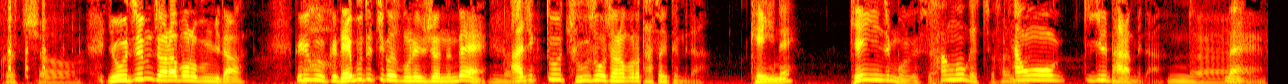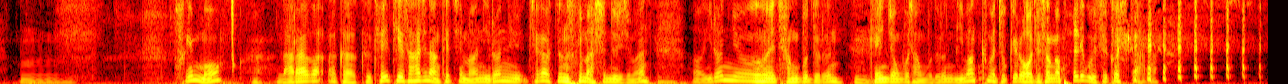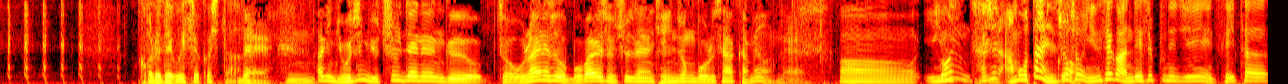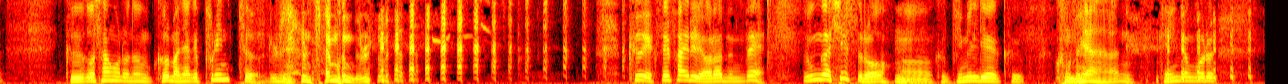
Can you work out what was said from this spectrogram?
그렇죠. 요즘 전화번호부입니다. 그리고 그 내부도 찍어서 보내주셨는데 네. 아직도 주소 전화번호 다 써 있답니다. 개인의 개인인지는 모르겠어요. 상호겠죠. 설마. 상호이길 바랍니다. 네. 네. 음. 하긴 뭐 나라가 아까 그 KT에서 하진 않겠지만 이런 류- 제가 누누이 말씀드리지만 어, 이런 류의 장부들은 음. 개인정보 장부들은 이만큼의 두께로 어디선가 팔리고 있을 것이다. 거래되고 있을 것이다. 네. 음. 하긴 요즘 유출되는 그 저 온라인에서 모바일에서 유출되는 개인 정보를 생각하면 네. 어 이건 인- 사실 아무것도 아니죠. 그렇죠. 인쇄가 안 돼 있을 뿐이지 데이터 그거 상으로는 그걸 만약에 프린트를 잘못 누르면 그 엑셀 파일을 열었는데 누군가 실수로 음. 어, 그 비밀리에 그 구매한 개인 정보를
